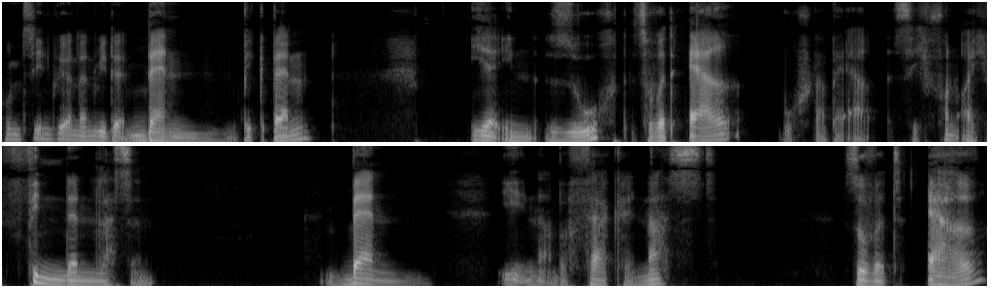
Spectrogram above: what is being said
Hund sehen wir und dann wieder Ben, Big Ben. Ihr ihn sucht, so wird R, Buchstabe R, sich von euch finden lassen. Ben ihr ihn aber ferkeln lasst, so wird er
